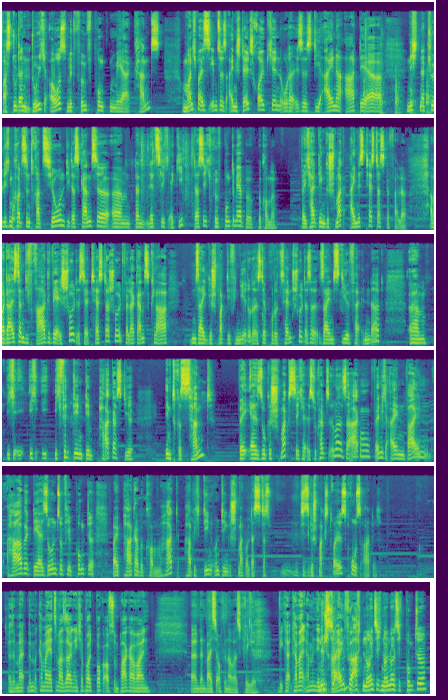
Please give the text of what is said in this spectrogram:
Was du dann hm. durchaus mit fünf Punkten mehr kannst und manchmal ist es eben so das eine Stellschräubchen oder ist es die eine Art der nicht natürlichen Konzentration, die das Ganze ähm, dann letztlich ergibt, dass ich fünf Punkte mehr be bekomme. Weil ich halt dem Geschmack eines Testers gefalle. Aber da ist dann die Frage, wer ist schuld? Ist der Tester schuld, weil er ganz klar seinen Geschmack definiert oder ist der Produzent schuld, dass er seinen Stil verändert? Ähm, ich ich, ich, ich finde den, den Parker-Stil interessant, weil er so geschmackssicher ist. Du kannst immer sagen, wenn ich einen Wein habe, der so und so viele Punkte bei Parker bekommen hat, habe ich den und den Geschmack. Und das, das, diese Geschmackstreue ist großartig. Also man, kann man jetzt mal sagen, ich habe heute Bock auf so einen Parker-Wein, äh, dann weiß ich auch genau, was ich kriege. Wie kann, kann man, kann man den Nimmst du einen für 98, 99 Punkte?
